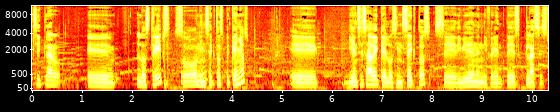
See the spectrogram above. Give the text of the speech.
Sí, claro. Eh, los trips son insectos pequeños. Eh, bien se sabe que los insectos se dividen en diferentes clases.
